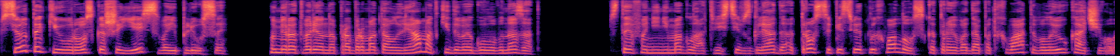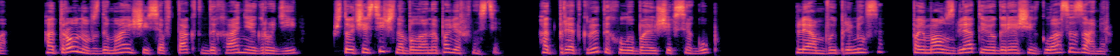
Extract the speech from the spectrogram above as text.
Все-таки у роскоши есть свои плюсы. Умиротворенно пробормотал Лиам, откидывая голову назад. Стефани не могла отвести взгляда от россыпи светлых волос, которые вода подхватывала и укачивала, от рону, вздымающейся в такт дыхания груди, что частично была на поверхности, от приоткрытых улыбающихся губ. Лям выпрямился, поймал взгляд ее горящих глаз и замер.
